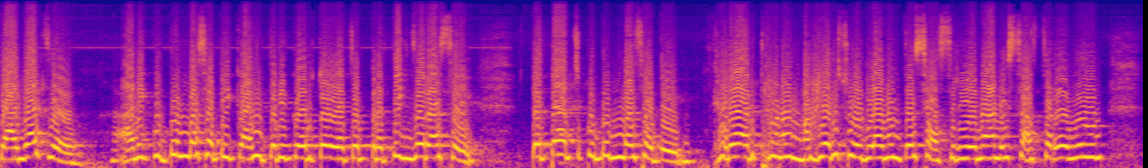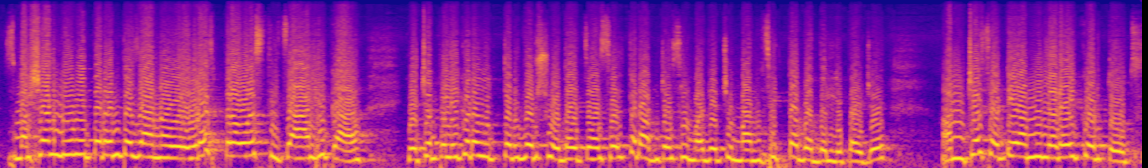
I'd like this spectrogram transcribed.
त्यागाचं आणि कुटुंबासाठी काहीतरी करतो याचं प्रतीक जर असेल तर त्याच कुटुंबासाठी खऱ्या अर्थानं माहेर सोडल्यानंतर सासरी येणं आणि सासऱ्यावरून स्मशानभूमीपर्यंत जाणं एवढाच प्रवास तिचा आहे का? याच्या पलीकडे उत्तर जर शोधायचं असेल तर आमच्या समाजाची मानसिकता बदलली पाहिजे. आमच्यासाठी आम्ही लढाई करतोच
